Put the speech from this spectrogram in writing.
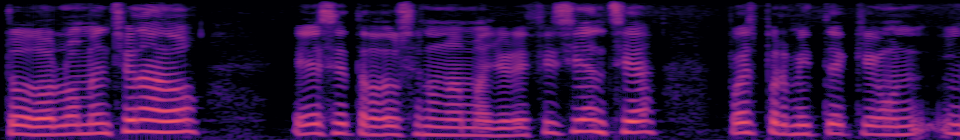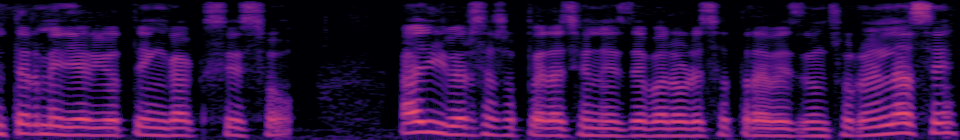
todo lo mencionado eh, se traduce en una mayor eficiencia, pues permite que un intermediario tenga acceso a diversas operaciones de valores a través de un solo enlace,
